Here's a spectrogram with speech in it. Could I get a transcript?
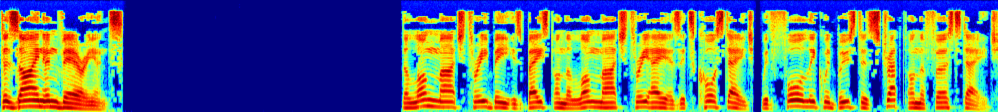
Design and variants The Long March 3B is based on the Long March 3A as its core stage, with four liquid boosters strapped on the first stage.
